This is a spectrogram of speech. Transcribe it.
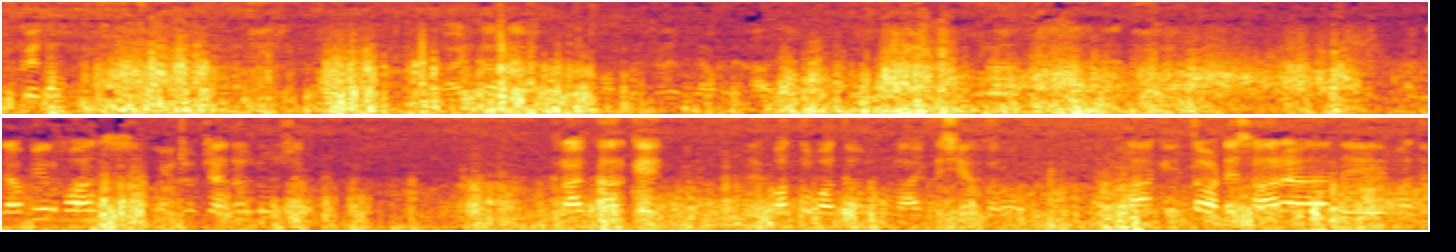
ਯੂਕੇ ਤੋਂ। ਗਾਈਡ ਕਰ ਰਿਹਾ। ਪੰਜਾਬੀ ਅਲਫਾਜ਼ YouTube ਚੈਨਲ ਨੂੰ ਸਬਸਕ੍ਰਾਈਬ ਕਰਕੇ ਤੇ ਵੱਧ ਤੋਂ ਵੱਧ ਲਾਈਕ ਤੇ ਸ਼ੇਅਰ ਕਰੋ। ਤਾਂ ਤੁਹਾਡੇ ਸਾਰਿਆਂ ਦੇ ਮਾਧਿਅਮ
